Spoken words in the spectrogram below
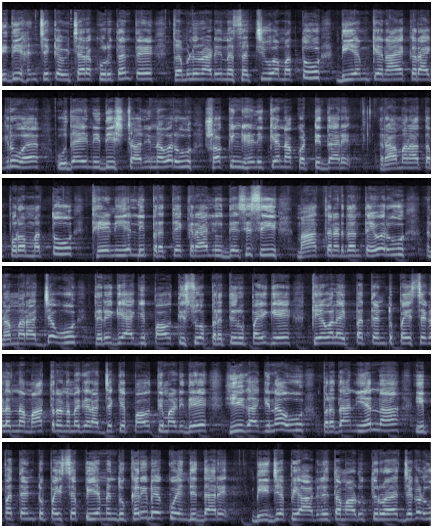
ನಿಧಿ ಹಂಚಿಕೆ ವಿಚಾರ ಕುರಿತಂತೆ ತಮಿಳುನಾಡಿನ ಸಚಿವ ಮತ್ತು ಡಿಎಂಕೆ ನಾಯಕರಾಗಿರುವ ಉದಯನಿಧಿ ಸ್ಟಾಲಿನ್ ಅವರು ಶಾಕಿಂಗ್ ಹೇಳಿಕೆಯನ್ನು ಕೊಟ್ಟಿದ್ದಾರೆ. ರಾಮನಾಥಪುರಂ ಮತ್ತು ಥೇಣಿಯಲ್ಲಿ ಪ್ರತ್ಯೇಕ ರ್ಯಾಲಿ ಉದ್ದೇಶಿಸಿ ಮಾತನಾಡಿದಂತೆ ಇವರು, ನಮ್ಮ ರಾಜ್ಯವು ತೆರಿಗೆಯಾಗಿ ಪಾವತಿಸುವ ಪ್ರತಿ ರೂಪಾಯಿಗೆ ಕೇವಲ ಇಪ್ಪತ್ತೆಂಟು ಪೈಸೆಗಳನ್ನು ಮಾತ್ರ ನಮಗೆ ರಾಜ್ಯಕ್ಕೆ ಪಾವತಿ ಮಾಡಿದೆ. ಹೀಗಾಗಿ ನಾವು ಪ್ರಧಾನಿಯನ್ನ ಇಪ್ಪತ್ತೆಂಟು ಪೈಸೆ ಪಿಎಂ ಎಂದು ಕರಿಬೇಕು ಎಂದಿದ್ದಾರೆ. ಬಿಜೆಪಿ ಆಡಳಿತ ಮಾಡುತ್ತಿರುವ ರಾಜ್ಯಗಳು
